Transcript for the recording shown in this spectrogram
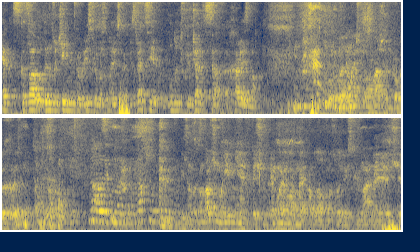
Як сказав один з очільників Львівської обласної адміністрації, будуть включатися харизма. Коли не маєш повноважень, роби харизму. Ну, але законодавчому на законодавчому рівні фактично прямої норми, яка була можливість кримінальної чи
